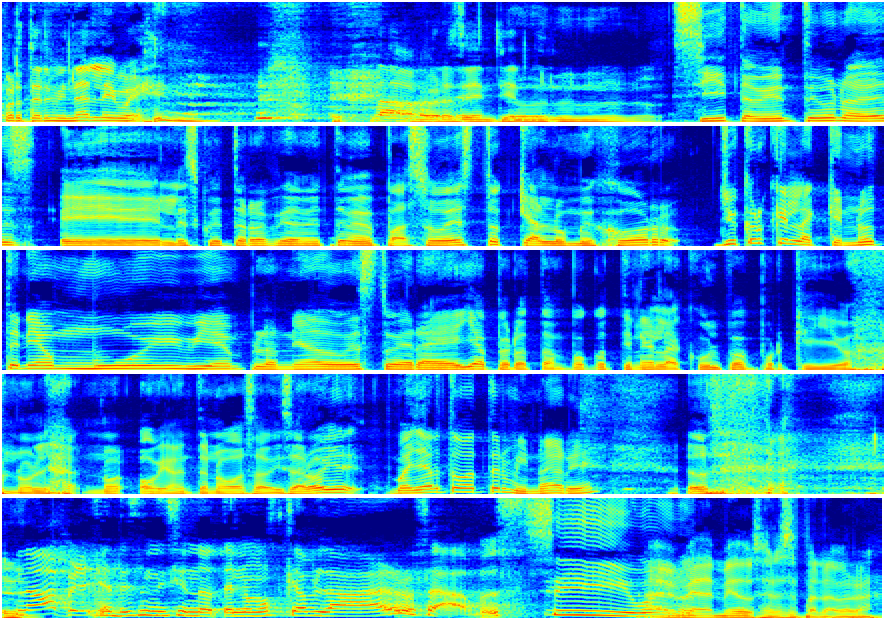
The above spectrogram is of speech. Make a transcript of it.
Por terminarle, güey. No, pero sí entiendo. No, no, no, no. Sí, también tuve una vez, eh, les cuento rápidamente, me pasó esto que a lo mejor, yo creo que la que no tenía muy bien planeado esto era ella, pero tampoco tiene la culpa porque yo no le, no, obviamente no vas a avisar, oye, mañana te va a terminar, ¿eh? O sea, No, pero ya te están diciendo, tenemos que hablar, o sea, pues... sí, A mí bueno. me da miedo usar esa palabra.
